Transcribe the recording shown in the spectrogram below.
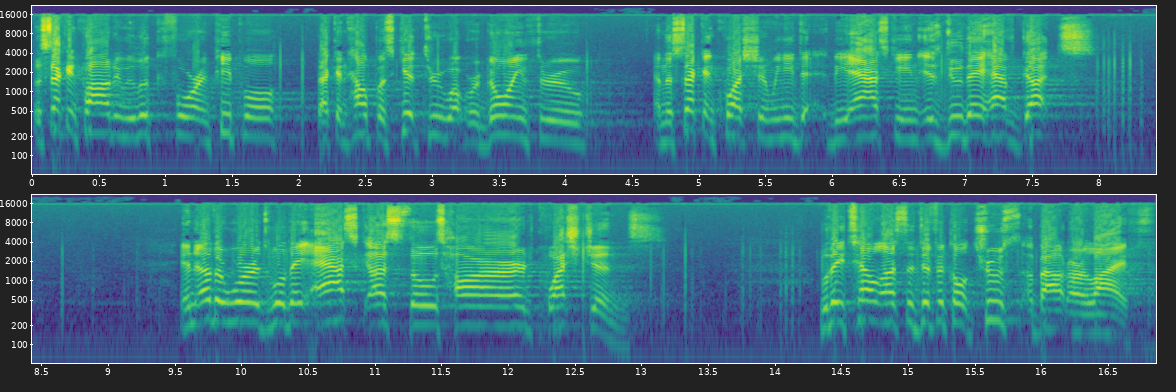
The second quality we look for in people that can help us get through what we're going through, and the second question we need to be asking is do they have guts? In other words, will they ask us those hard questions? Will they tell us the difficult truth about our life?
